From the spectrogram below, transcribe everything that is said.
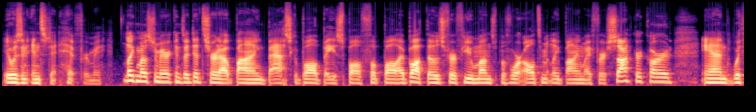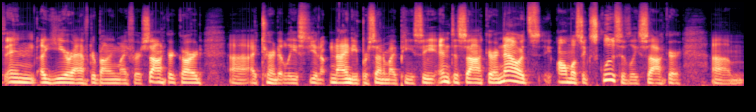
it was an instant hit for me. Like most Americans, I did start out buying basketball, baseball, football. I bought those for a few months before ultimately buying my first soccer card, and within a year after buying my first soccer card, uh, I turned at least you know 90% of my PC into soccer. Now it's almost exclusively soccer, um,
